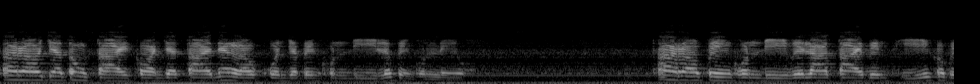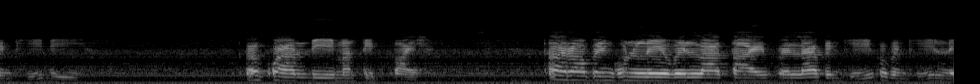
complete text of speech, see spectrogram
ถ้าเราจะต้องตายก่อนจะตายเนี่ยเราควรจะเป็นคนดีหรือเป็นคนเลว ถ้าเราเป็นคนดีเวลาตายเป็นผีก็เป็นผีดีเพราะความดีมันติดไป ถ้าเราเป็นคนเลวเวลาตายไปแล้วเป็นผีก็เป็นผีเล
